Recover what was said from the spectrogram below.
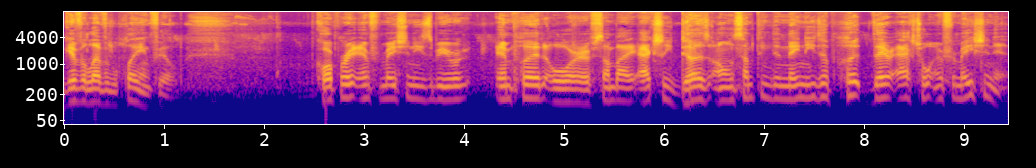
Give a level playing field. Corporate information needs to be input, or if somebody actually does own something, then they need to put their actual information in.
